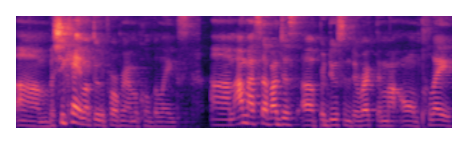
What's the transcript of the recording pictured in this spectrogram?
Um, but she came up through the program at Kuumba Lynx. Um, I myself, I just uh, produced and directed my own play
